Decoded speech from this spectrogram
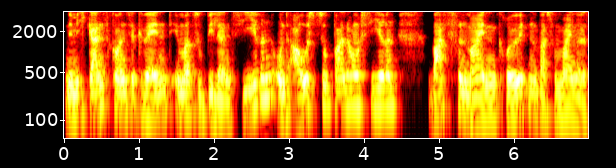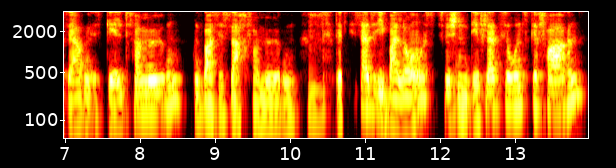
nämlich ganz konsequent immer zu bilanzieren und auszubalancieren, was von meinen Kröten, was von meinen Reserven ist Geldvermögen und was ist Sachvermögen. Mhm. Das ist also die Balance zwischen Deflationsgefahren,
